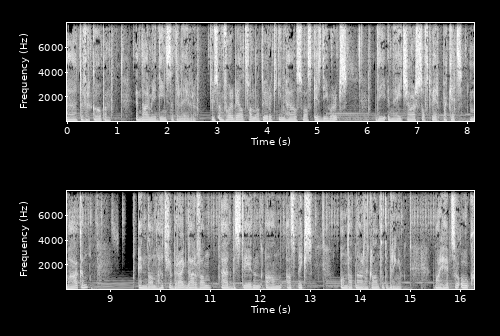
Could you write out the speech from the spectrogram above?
uh, te verkopen en daarmee diensten te leveren. Dus een voorbeeld van natuurlijk in-house was SD-Works die een HR-softwarepakket maken en dan het gebruik daarvan uitbesteden aan aspects om dat naar de klanten te brengen. Maar je hebt zo ook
